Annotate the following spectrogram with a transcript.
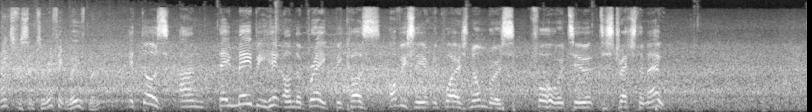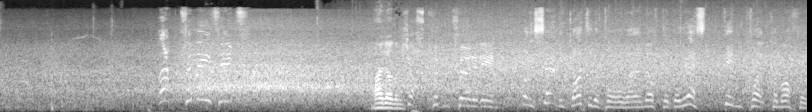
Makes for some terrific movement. It does, and they may be hit on the break because obviously it requires numbers forward to to stretch them out. Up to meet it. Haydi oğlum. Just couldn't turn it in. Well, he certainly got to the ball well enough that the rest didn't quite come off him.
